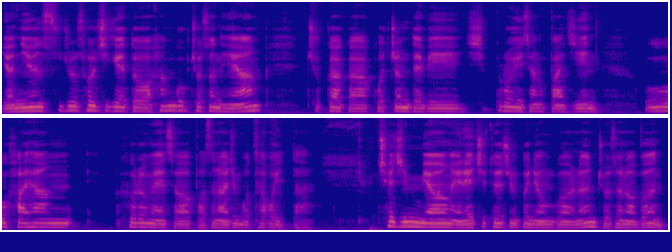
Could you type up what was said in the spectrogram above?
연이은 수주 소식에도 한국조선해양 주가가 고점 대비 10% 이상 빠진 우하향 흐름에서 벗어나지 못하고 있다. 최진명 NH투자증권 연구원은 조선업은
